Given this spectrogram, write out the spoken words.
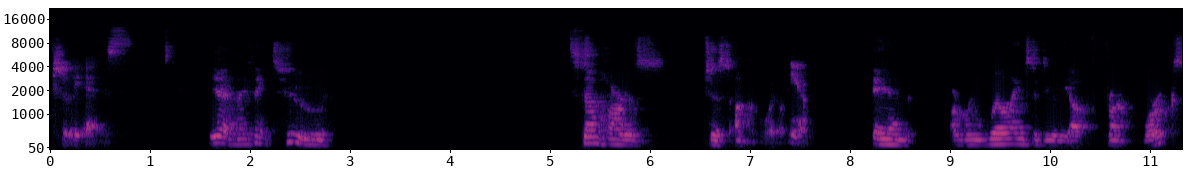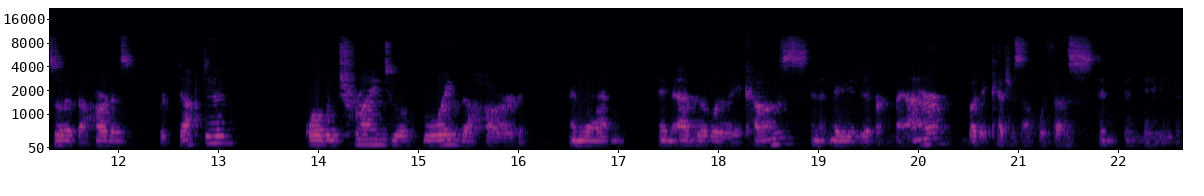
actually is. Yeah, and I think too, some hard is just unavoidable. Yeah. And are we willing to do the upfront work so that the hard is productive? Or are we trying to avoid the hard and then inevitably it comes in maybe a different manner, but it catches up with us and, and maybe even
